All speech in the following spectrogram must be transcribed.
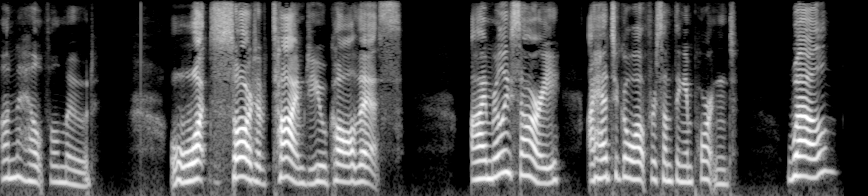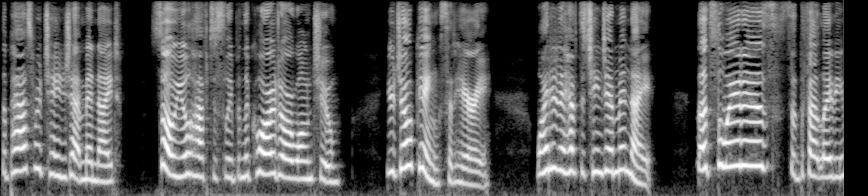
unhelpful mood. What sort of time do you call this? I'm really sorry. I had to go out for something important. Well, the password changed at midnight, so you'll have to sleep in the corridor, won't you? You're joking, said Harry. Why did it have to change at midnight? That's the way it is, said the fat lady.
